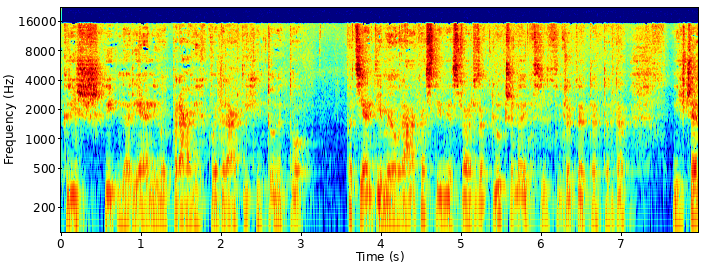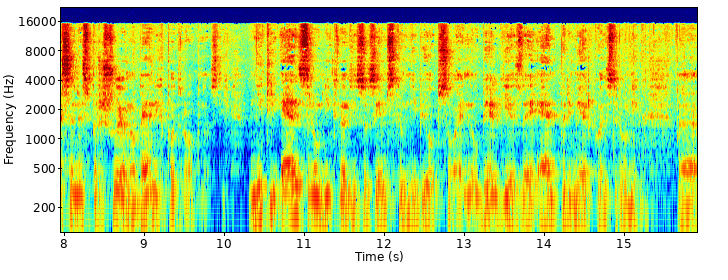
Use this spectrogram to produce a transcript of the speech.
križki narejeni v pravih kvadratih. In to je to. Pacijenti imajo raka, s tem je stvar zaključena in tako naprej. Nihče se ne sprašuje o nobenih podrobnostih. Niti en zdravnik na Nizozemskem ni bil obsojen. V Belgiji je zdaj en primer, ko je zdravnik, eh,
